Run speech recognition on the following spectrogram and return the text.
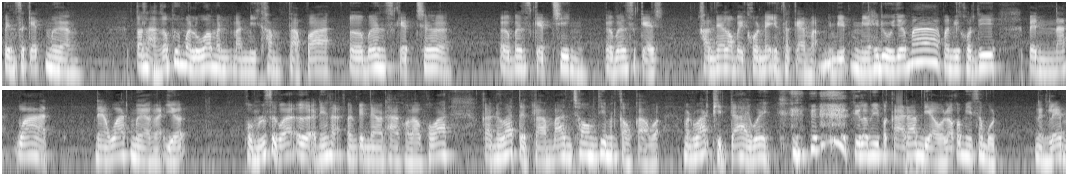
เป็นสเก็ตเมือง ตอนหลังก็เพิ่งมารู้ว่ามันมันมีคำศัพท์ว่า urban sketcher urban sketching urban sketch คำนี้ลองไปคนในอินสตาแกรมมีมีให้ดูเยอะมาก มันมีคนที่เป็นนักวาดแนววาดเมืองอะเยอะ ผมรู้สึกว่าเอออันนี้แหละมันเป็นแนวทางของเราเพราะว่าการวาดตึกรามบ้านช่องที่มันเก่าๆอะมันวาดผิดได้เว้ยคือเรามีปากกาด้ามเดียวแล้วก็มีสมุดหนึ่งเล่ม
